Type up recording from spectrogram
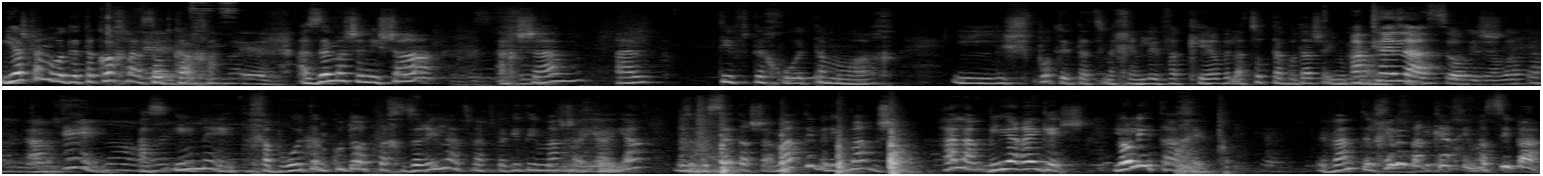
יש לנו עוד את הכוח לעשות כן, ככה. כן. אז זה מה שנשאר. עכשיו, אל תפתחו את המוח. לשפוט את עצמכם, לבקר ולעשות את העבודה שהיינו פעם. מה כן לעשות? להמתין. אז הנה, תחברו את הנקודות, תחזרי לעצמך, תגידי מה שהיה היה, וזה בסדר שאמרתי ונגמר ושם. הלאה, בלי הרגש, לא להתרחב. הבנת? תלכי לדרכך עם הסיבה.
